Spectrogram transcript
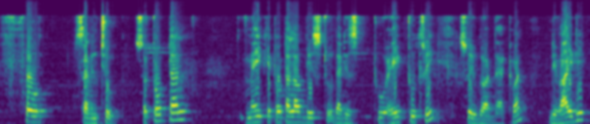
472 so total make a total of these two that is 2823 so you got that one divide it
